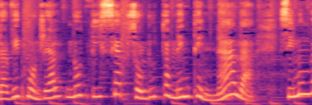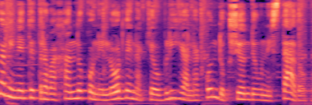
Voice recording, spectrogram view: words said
David Monreal no dice absolutamente nada. Sin un gabinete trabajando con el orden a que obliga la conducción de un Estado,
